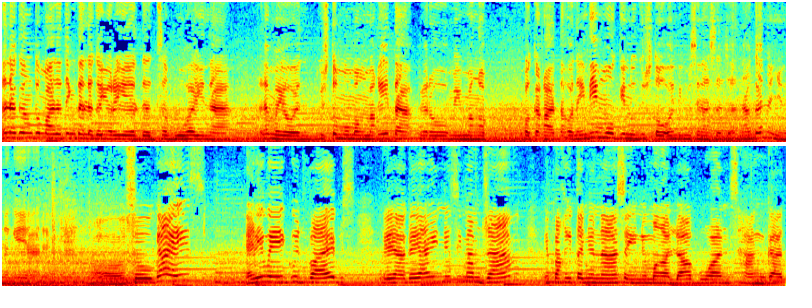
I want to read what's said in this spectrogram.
talagang dumadating talaga yung realidad sa buhay na, alam mo yon gusto mo mang makita pero may mga pagkakataon na hindi mo ginugusto o hindi mo sinasadya na ganun yung nangyayari. Oo. So, guys, anyway, good vibes. Kaya gayahin nyo si Ma'am Jam. Ipakita nyo na sa inyong mga loved ones hanggat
